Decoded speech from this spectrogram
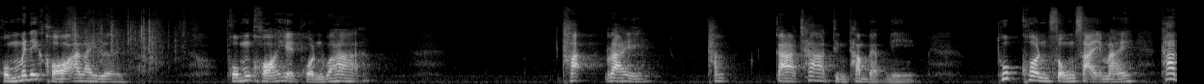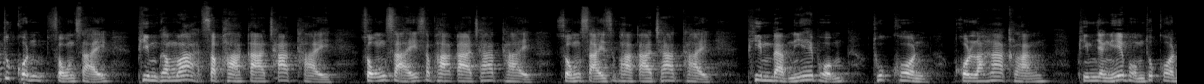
ผมไม่ได้ขออะไรเลย ผมขอเหตุผลว่าทะไรทั้งกาชาติถึงทำแบบนี้ ทุกคนสงสัยไหม ถ้าทุกคนสงสัยพิมพ์คำว่าสภากาชาติไทย สงสัยสภากาชาติไทย สงสัยสภากาชาติไทย พิมพ์แบบนี้ให้ผมทุกคนคนละห้าครั้ง พิมพ์อย่างนี้ให้ผมทุกคน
